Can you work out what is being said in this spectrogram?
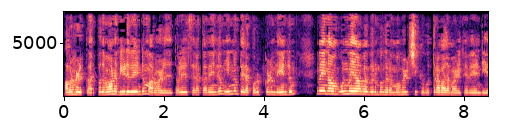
அவர்களுக்கு அற்புதமான வீடு வேண்டும் அவர்களது தொழில் சிறக்க வேண்டும் இன்னும் பிற பொருட்களும் வேண்டும். இவை நாம் உண்மையாக விரும்புகிற மகிழ்ச்சிக்கு உத்தரவாதம் அளிக்க வேண்டிய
